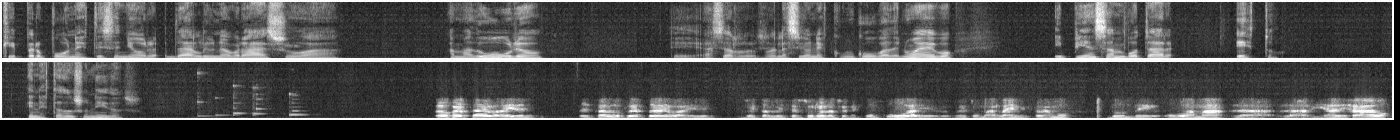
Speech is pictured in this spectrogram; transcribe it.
¿Qué propone este señor? ¿Darle un abrazo a, a Maduro? Eh, ¿Hacer relaciones con Cuba de nuevo? ¿Y piensan votar esto en Estados Unidos? La oferta de Biden, esa es la oferta de Biden restablecer sus relaciones con Cuba, de retomarlas en el tramo donde Obama las había dejado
